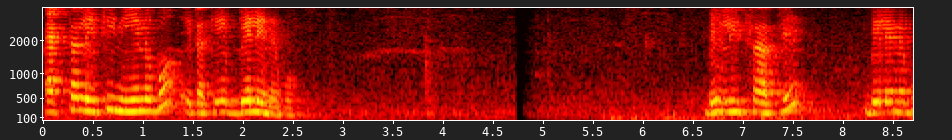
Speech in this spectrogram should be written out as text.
একটা লেচি নিয়ে নেব, এটাকে বেলে নেব। বেলির সাহায্যে বেলে নেব।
